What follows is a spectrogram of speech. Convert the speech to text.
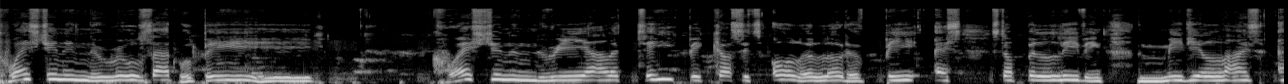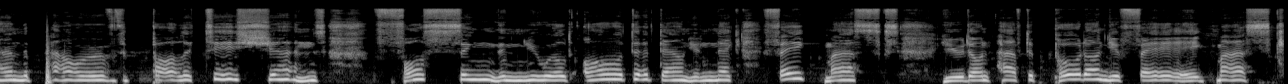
questioning the rules that will be, questioning reality because it's all a load of BS. Stop believing the media lies and the power of the politicians forcing the new world order down your neck. Fake masks. You don't have to put on your fake mask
